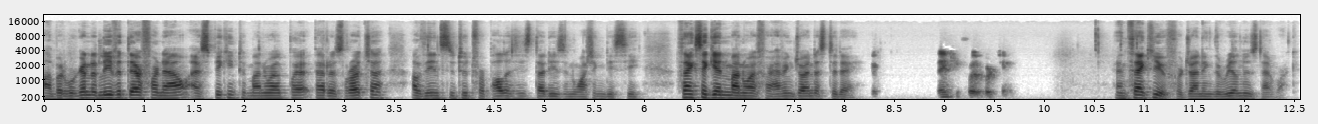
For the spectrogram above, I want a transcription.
Uh, but we're going to leave it there for now. I'm speaking to Manuel Perez Rocha of the Institute for Policy Studies in Washington, D.C. Thanks again, Manuel, for having joined us today. Thank you for the opportunity. And thank you for joining the Real News Network.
